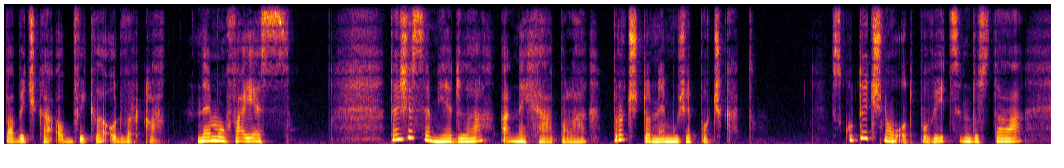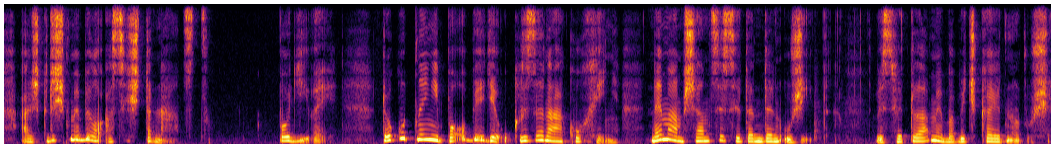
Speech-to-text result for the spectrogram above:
Babička obvykle odvrkla. Nemluv a jes. Takže jsem jedla a nechápala, proč to nemůže počkat. Skutečnou odpověď jsem dostala, až když mi bylo asi 14. Podívej, dokud není po obědě uklizená kuchyň, nemám šanci si ten den užít, vysvětlila mi babička jednoduše.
